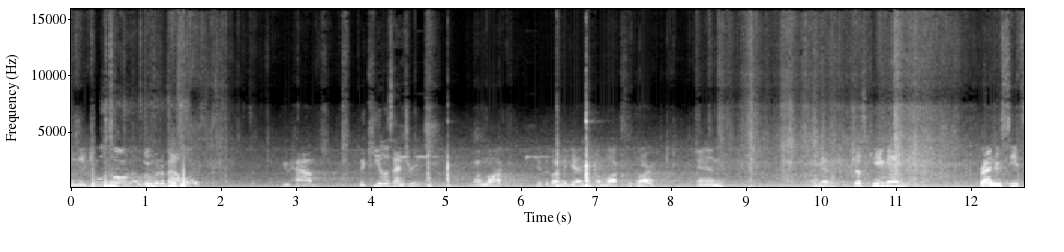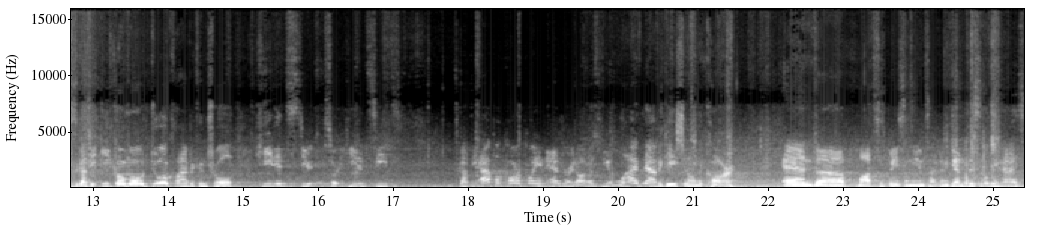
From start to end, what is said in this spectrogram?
So the dual tone aluminum alloys. Have the keyless entry, one lock, hit the button again, unlocks the car. And again, just came in, brand new seats. It's got the eco mode, dual climate control, heated steer, sorry, heated seats. It's got the Apple CarPlay and Android Auto, so you get live navigation on the car and uh, lots of space on the inside. And again, this only has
